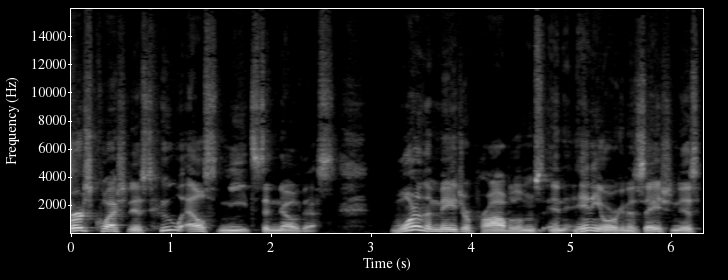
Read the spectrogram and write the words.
first question is who else needs to know this? One of the major problems in any organization is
